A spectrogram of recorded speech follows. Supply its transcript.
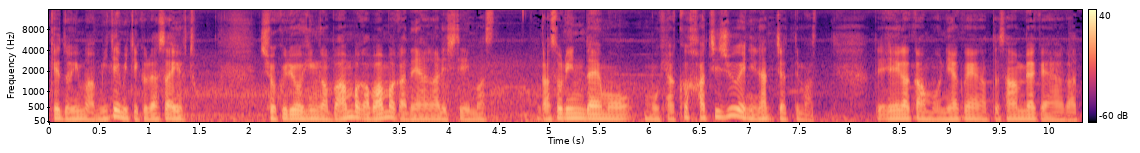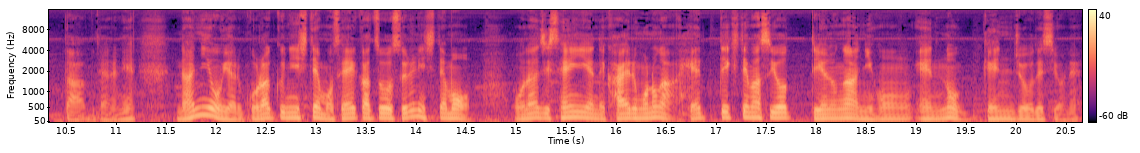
けど今見てみてくださいよと。食料品がバンバカバンバカ値上がりしています。ガソリン代ももう180円になっちゃってます。で映画館も200円上がった300円上がったみたいなね何をやる娯楽にしても生活をするにしても同じ1,000円で買えるものが減ってきてますよっていうのが日本円の現状ですよね。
